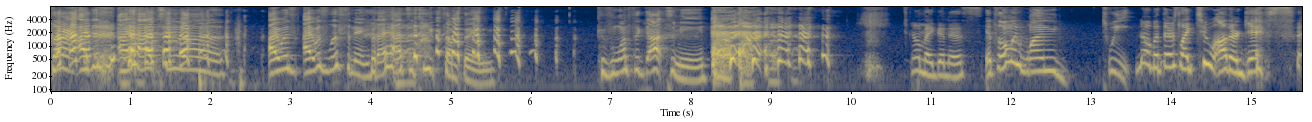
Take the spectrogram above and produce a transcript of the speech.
Sorry, I just I had to uh I was I was listening, but I had to tweet something. Cause once it got to me, oh my goodness it's only one tweet. No, but there's like two other gifts.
